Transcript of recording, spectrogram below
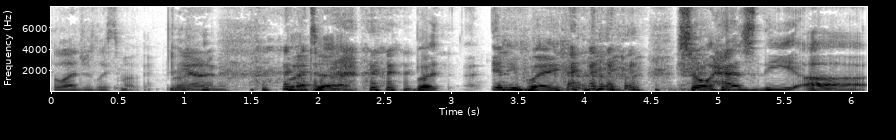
allegedly smoking. You know what I mean? but uh, but anyway, so has the uh,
